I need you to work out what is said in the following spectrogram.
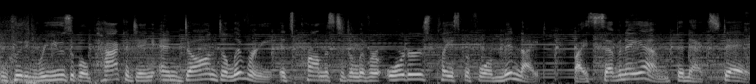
including reusable packaging and dawn delivery. Its promise to deliver orders placed before midnight by 7 a.m. the next day.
